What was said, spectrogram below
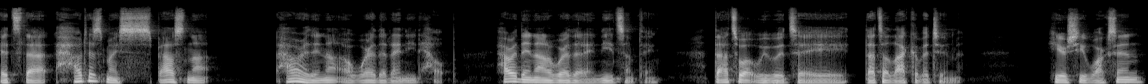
It's that how does my spouse not, how are they not aware that I need help? How are they not aware that I need something? That's what we would say, that's a lack of attunement. He or she walks in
